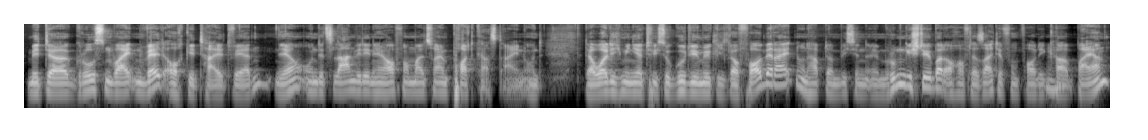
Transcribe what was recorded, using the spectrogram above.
mit der großen, weiten Welt auch geteilt werden. Ja, und jetzt laden wir den Herrn Hoffmann mal zu einem Podcast ein. Und da wollte ich mich natürlich so gut wie möglich darauf vorbereiten und habe da ein bisschen ähm, rumgestöbert, auch auf der Seite vom VDK Bayern.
